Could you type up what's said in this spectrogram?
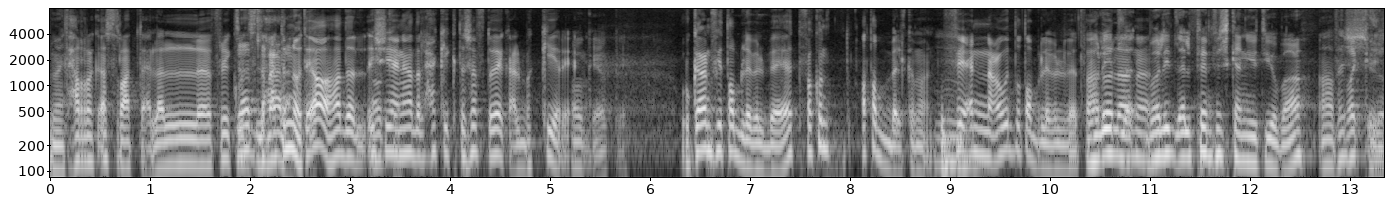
لما يتحرك أسرع بتعلى ال frequency تبعت. ال note آه هذا. الشيء يعني هذا الحكي اكتشفته هيك على البكير يعني okay okay وكان في طبلة بالبيت فكنت أطبل كمان مم. في عندنا عود وطبلة بالبيت مواليد فهذول أنا مواليد 2000 فيش كان يوتيوب آه آه فيش ركزوا.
